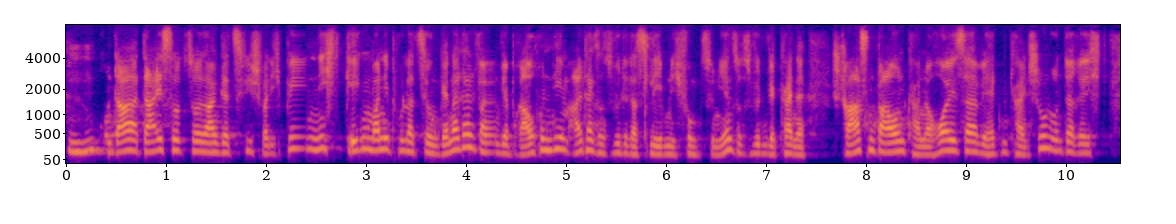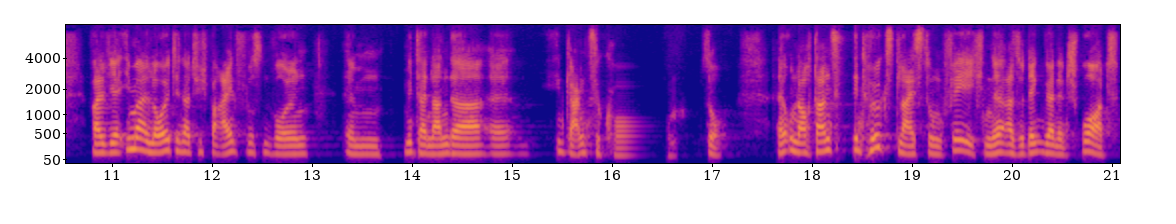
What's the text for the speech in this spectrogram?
Mhm. Und da, da ist sozusagen der Zwiespalt. Ich bin nicht gegen Manipulation generell, weil wir brauchen die im Alltag, sonst würde das Leben nicht funktionieren, sonst würden wir keine Straßen bauen, keine Häuser, wir hätten keinen Schulunterricht, weil wir immer Leute natürlich beeinflussen wollen, ähm, miteinander äh, in Gang zu kommen. So. Äh, und auch dann sind Höchstleistungen fähig. Ne? Also denken wir an den Sport,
